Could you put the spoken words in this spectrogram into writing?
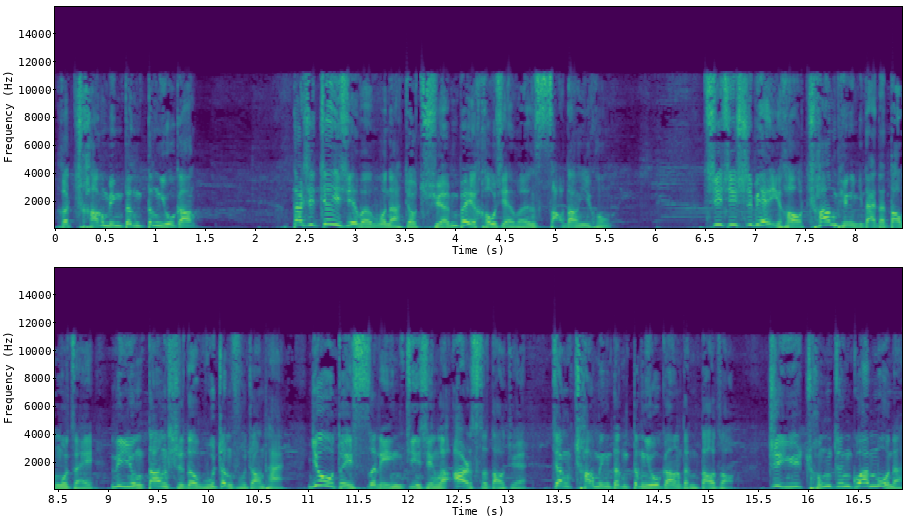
和长明灯灯油缸。但是这些文物呢，就全被侯显文扫荡一空。七七事变以后，昌平一带的盗墓贼利用当时的无政府状态，又对司陵进行了二次盗掘，将长明灯灯油缸等盗走。至于崇祯棺木呢，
